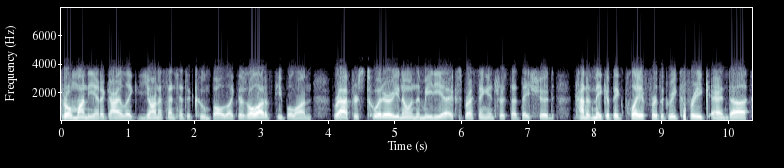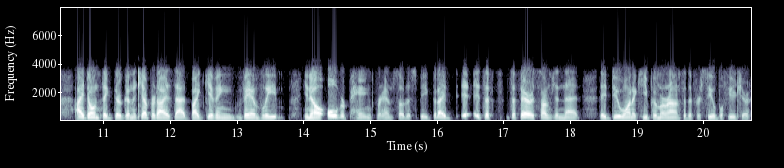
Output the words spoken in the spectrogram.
throw money at a guy like Giannis Antetokounmpo. Like there's a lot of people on Raptors Twitter, you know, in the media expressing interest that they should kind of make a big play for the Greek Freak, and uh, I don't think they're going to jeopardize that by giving VanVleet, you know, overpaying for him, so to speak. But I, it, it's a it's a fair assumption that they do want to keep him around for the foreseeable future.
